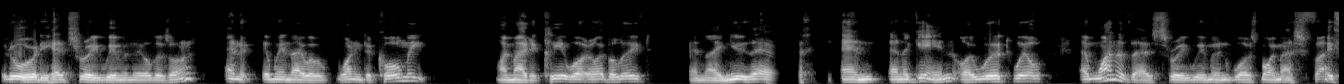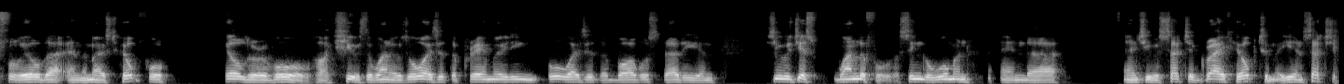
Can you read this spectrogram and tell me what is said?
that already had three women elders on it and, and when they were wanting to call me, I made it clear what I believed, and they knew that. And and again, I worked well. And one of those three women was my most faithful elder and the most helpful elder of all. Like she was the one who was always at the prayer meeting, always at the Bible study, and she was just wonderful, a single woman, and uh, and she was such a great help to me and such a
